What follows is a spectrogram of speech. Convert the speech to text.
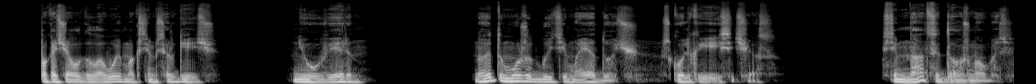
— покачал головой Максим Сергеевич. «Не уверен. Но это может быть и моя дочь. Сколько ей сейчас?» «Семнадцать должно быть.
